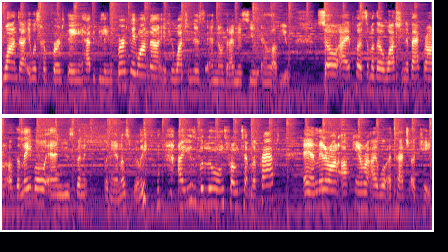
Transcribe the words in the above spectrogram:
Wanda. It was her birthday. Happy belated birthday, Wanda, if you're watching this and know that I miss you and love you. So I put some of the washi in the background of the label and used bananas really. I use balloons from Temp Loves Craft and later on off camera I will attach a cake.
